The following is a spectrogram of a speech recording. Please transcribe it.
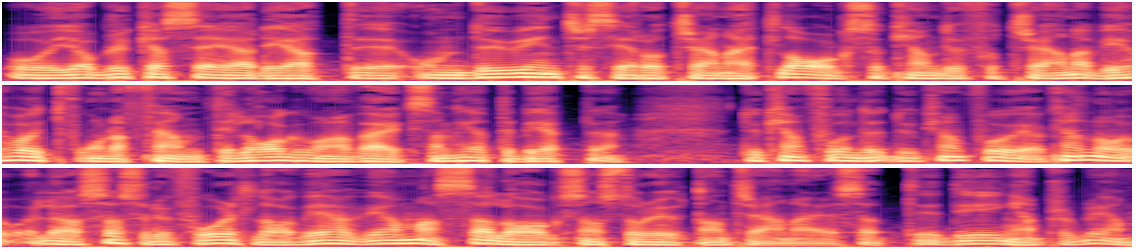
och jag brukar säga det att eh, om du är intresserad av att träna ett lag så kan du få träna. Vi har ju 250 lag i vår verksamhet i BP. Du kan få, du kan få, jag kan lösa så du får ett lag. Vi har, vi har massa lag som står utan tränare så det, det är inga problem.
